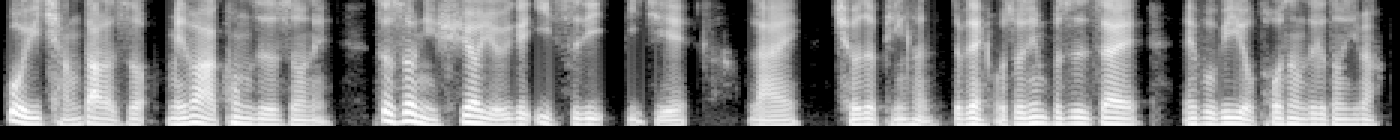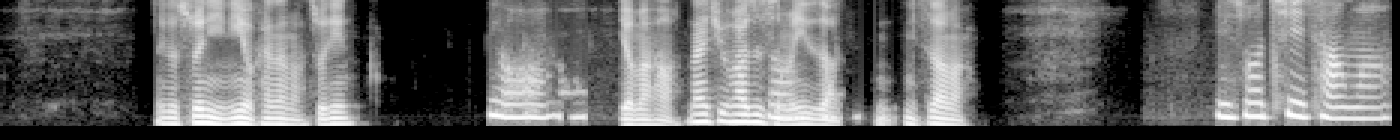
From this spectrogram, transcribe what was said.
过于强大的时候，没办法控制的时候呢，这时候你需要有一个意志力比劫来求得平衡，对不对？我昨天不是在 FB 有 po 上这个东西吗？那个孙女，你有看到吗？昨天有啊。有吗？好，那一句话是什么意思啊？你你知道吗？你说气场吗？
